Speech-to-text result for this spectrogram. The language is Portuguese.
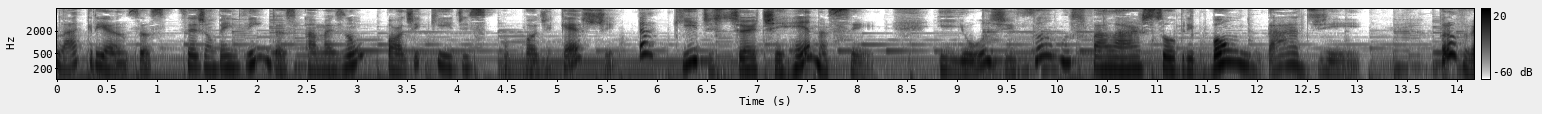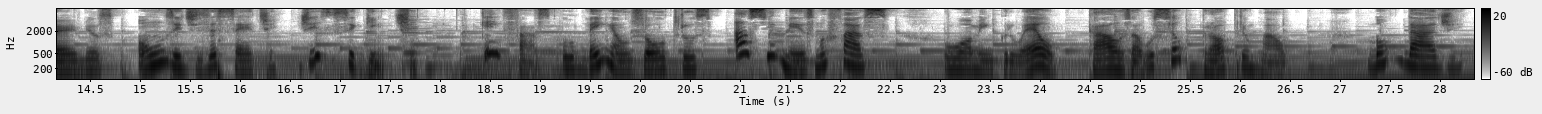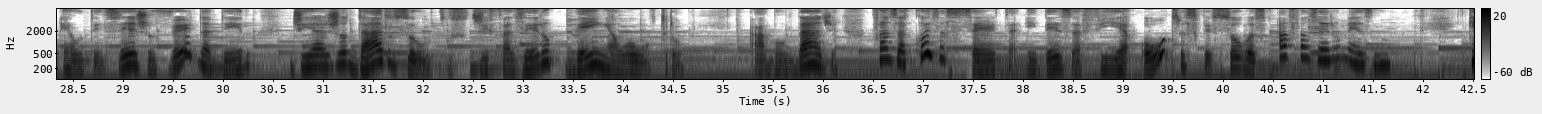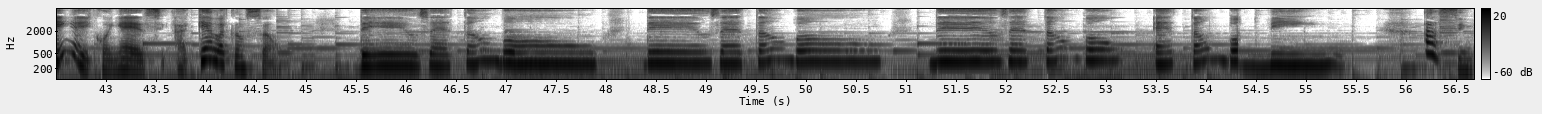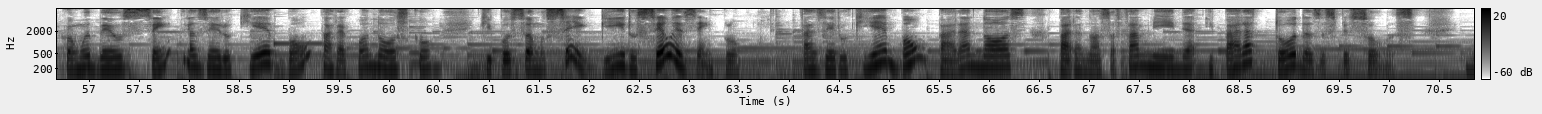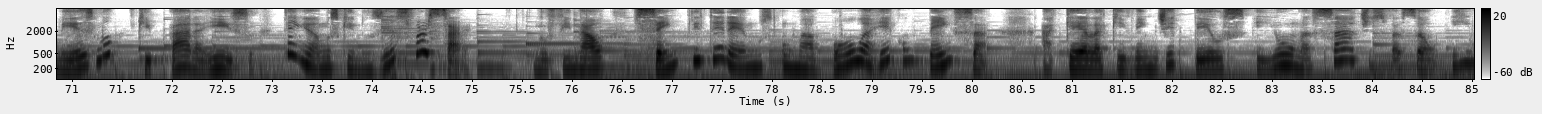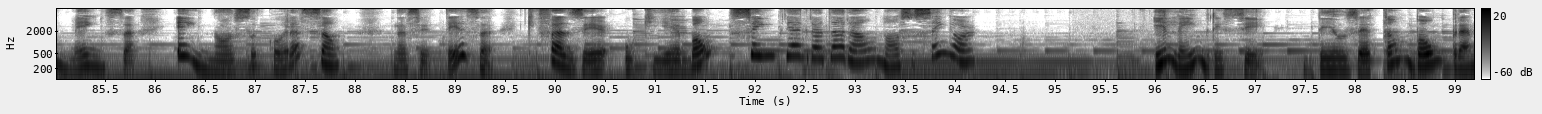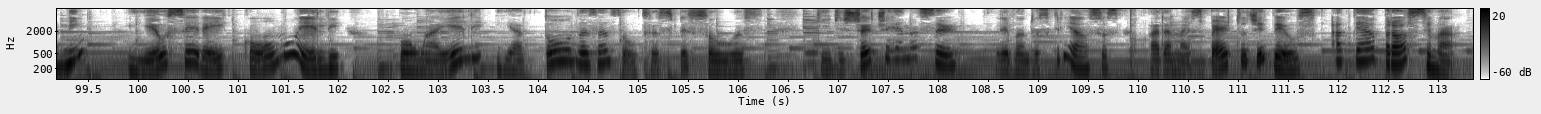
Olá, crianças! Sejam bem-vindas a mais um Pod Kids, o podcast da Kids Church Renascer. E hoje vamos falar sobre bondade. Provérbios 11, 17 diz o seguinte: Quem faz o bem aos outros, a si mesmo faz. O homem cruel causa o seu próprio mal. Bondade é o desejo verdadeiro de ajudar os outros, de fazer o bem ao outro. A bondade faz a coisa certa e desafia outras pessoas a fazer o mesmo. Quem aí conhece aquela canção? Deus é tão bom, Deus é tão bom, Deus é tão bom, é tão bom mim. Assim como Deus sempre fazer o que é bom para conosco, que possamos seguir o seu exemplo, fazer o que é bom para nós, para nossa família e para todas as pessoas, mesmo que para isso tenhamos que nos esforçar. No final, sempre teremos uma boa recompensa aquela que vem de Deus e uma satisfação imensa em nosso coração, na certeza que fazer o que é bom sempre agradará ao nosso Senhor. E lembre-se, Deus é tão bom para mim e eu serei como Ele, bom a Ele e a todas as outras pessoas. Que de Church Renascer levando as crianças para mais perto de Deus. Até a próxima!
